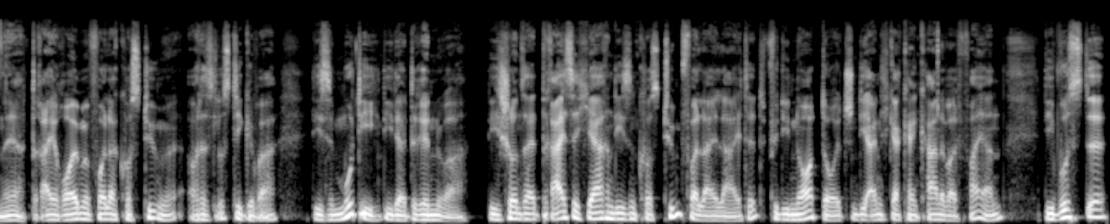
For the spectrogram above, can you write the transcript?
naja, drei Räume voller Kostüme. Aber das Lustige war, diese Mutti, die da drin war, die schon seit 30 Jahren diesen Kostümverleih leitet, für die Norddeutschen, die eigentlich gar keinen Karneval feiern, die wusste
